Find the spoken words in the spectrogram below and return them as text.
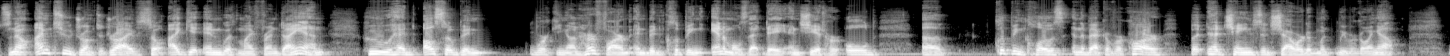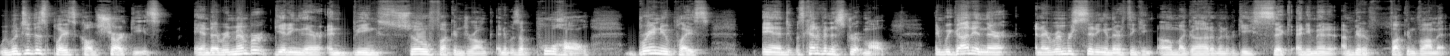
so now i'm too drunk to drive so i get in with my friend diane who had also been working on her farm and been clipping animals that day and she had her old uh, clipping clothes in the back of her car, but had changed and showered when we were going out. We went to this place called Sharky's, and I remember getting there and being so fucking drunk. And it was a pool hall, brand new place, and it was kind of in a strip mall. And we got in there, and I remember sitting in there thinking, oh my God, I'm gonna be sick any minute. I'm gonna fucking vomit.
